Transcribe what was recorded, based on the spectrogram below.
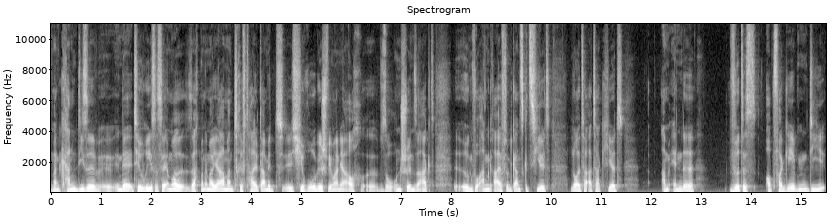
man kann diese, in der Theorie ist es ja immer, sagt man immer, ja, man trifft halt damit chirurgisch, wie man ja auch äh, so unschön sagt, irgendwo angreift und ganz gezielt Leute attackiert. Am Ende wird es Opfer geben, die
